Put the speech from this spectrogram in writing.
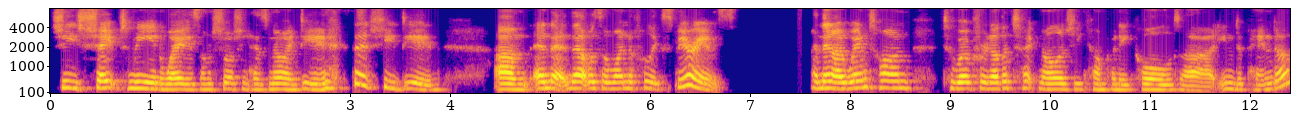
she shaped me in ways I'm sure she has no idea that she did. Um, and that, that was a wonderful experience. And then I went on to work for another technology company called uh, Independa.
